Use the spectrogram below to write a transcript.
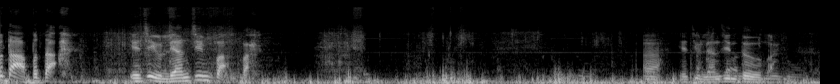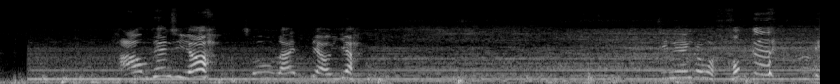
不大不大，也就两斤半吧。啊，也就两斤多吧。好天气啊，出来钓鱼啊！今天跟我猴哥，嘿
